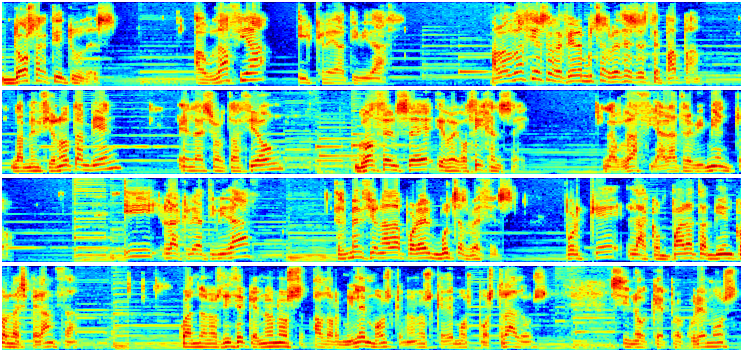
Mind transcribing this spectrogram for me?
Dos actitudes, audacia y creatividad. A la audacia se refiere muchas veces este Papa. La mencionó también en la exhortación Gócense y regocíjense. La audacia, el atrevimiento. Y la creatividad es mencionada por él muchas veces, porque la compara también con la esperanza cuando nos dice que no nos adormilemos, que no nos quedemos postrados, sino que procuremos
